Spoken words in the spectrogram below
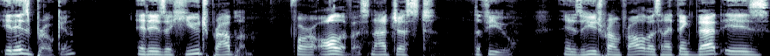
it is broken. It is a huge problem for all of us, not just the few. Is a huge problem for all of us, and I think that is.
